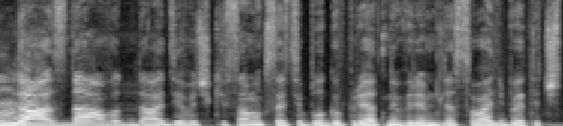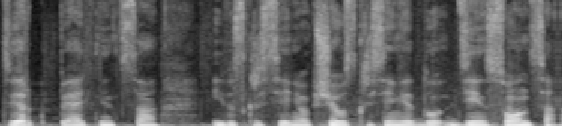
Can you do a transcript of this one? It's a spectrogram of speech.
Да, да, вот да, девочки. Самое, кстати, благоприятное время для свадьбы это четверг, пятница и воскресенье. Вообще воскресенье день солнца.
